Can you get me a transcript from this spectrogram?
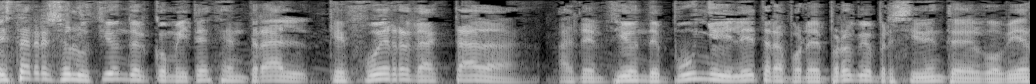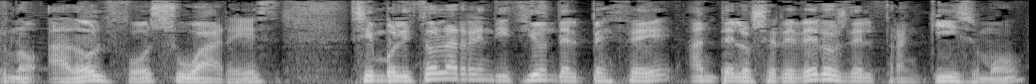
Esta resolución del Comité Central, que fue redactada, atención, de puño y letra por el propio presidente del gobierno, Adolfo Suárez, simbolizó la rendición del PC ante los herederos del franquismo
